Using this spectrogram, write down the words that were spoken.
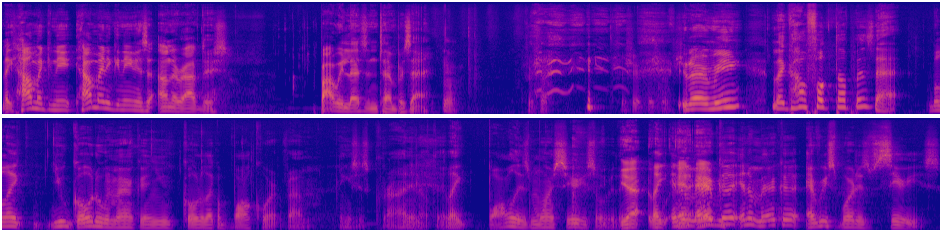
like, how many how many Canadians are on the Raptors? Probably less than ten percent. for sure, for sure, for sure, for sure. You know what I mean? Like, how fucked up is that? But like, you go to America and you go to like a ball court, fam. Niggas just grinding out there. Like, ball is more serious over there. Yeah, Like in and America, every- in America, every sport is serious.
